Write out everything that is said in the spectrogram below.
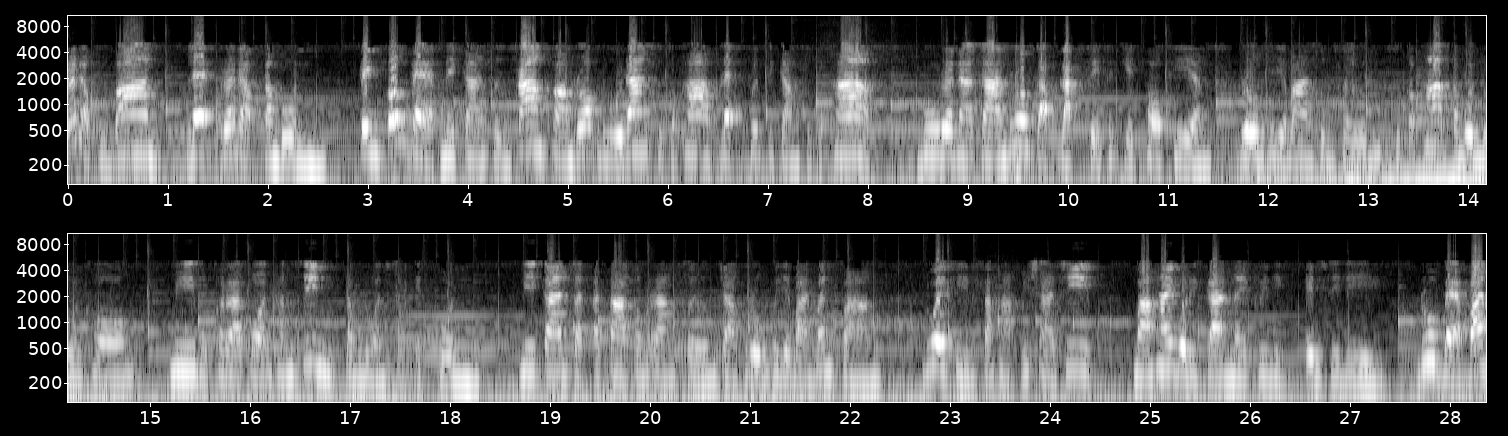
ระดับหมู่บ้าน และระดับตำบลเป็นต้นแบบในการเสริมสร้างความรอบรู้ด้านสุขภาพและพฤติกรรมสุขภาพ บูรณาการร่วมกับหลักเศรษฐกิจพอเพียง โรงพยาบาลส่งเสริม สุขภาพตำบลนูนคอง มีบุคลากรทั้งสิ้นจำนวน 11 คน มีการจัดอัตรากำลังเสริมจากโรงพยาบาลบ้านฝาง ด้วยทีมสหวิชาชีพ มาให้บริการในคลินิก NCD รูปแบบบ้าน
